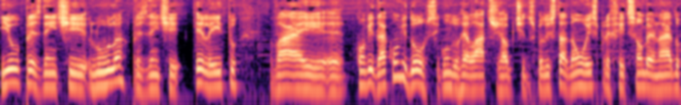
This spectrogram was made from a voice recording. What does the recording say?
e o presidente Lula, presidente eleito, vai eh, convidar, convidou, segundo relatos já obtidos pelo Estadão, o ex-prefeito São Bernardo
